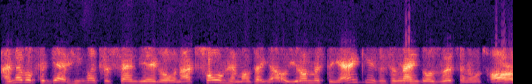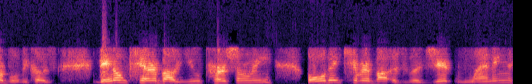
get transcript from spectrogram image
I never forget. He went to San Diego, and I told him, I was like, "Yo, you don't miss the Yankees." This and that. He goes, "Listen, it was horrible because they don't care about you personally. All they care about is legit winning.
